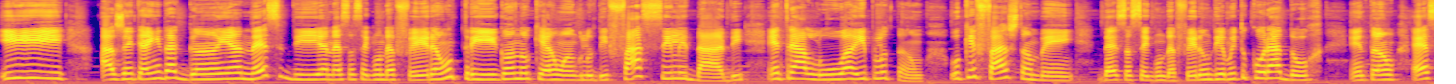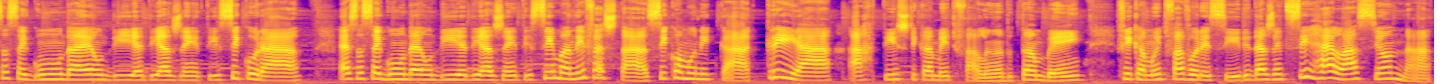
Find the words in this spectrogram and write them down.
E a gente ainda ganha nesse dia, nessa segunda-feira, um trígono, que é um ângulo de facilidade entre a Lua e Plutão. O que faz também dessa segunda-feira um dia muito curador. Então, essa segunda é um dia de a gente se curar, essa segunda é um dia de a gente se manifestar, se comunicar, criar, artisticamente falando, também fica muito favorecido e da gente se relacionar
